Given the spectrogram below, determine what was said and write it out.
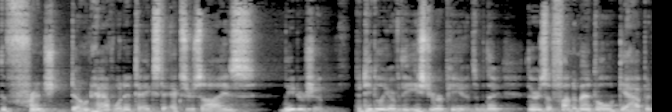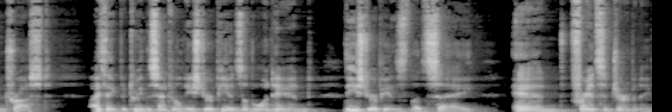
the French don't have what it takes to exercise leadership, particularly over the East Europeans. I mean, they, there's a fundamental gap in trust, I think, between the Central and East Europeans on the one hand, the East Europeans, let's say, and France and Germany.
